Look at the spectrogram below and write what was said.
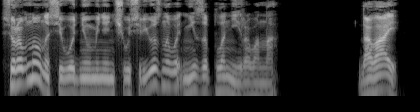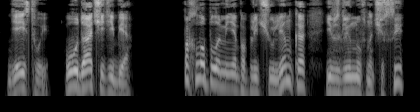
Все равно на сегодня у меня ничего серьезного не запланировано. «Давай, действуй! Удачи тебе!» Похлопала меня по плечу Ленка и, взглянув на часы,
